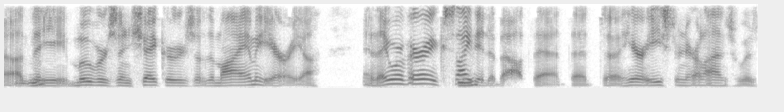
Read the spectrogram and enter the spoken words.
uh, Mhm. the movers and shakers of the Miami area. And they were very excited about that, that uh, here Eastern Airlines was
